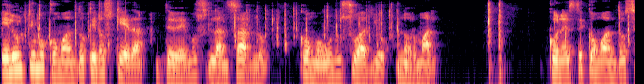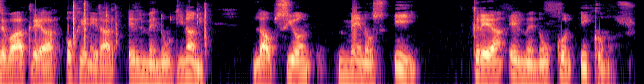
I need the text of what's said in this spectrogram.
El último comando que nos queda debemos lanzarlo como un usuario normal. Con este comando se va a crear o generar el menú dinámico. La opción "-i" crea el menú con iconos.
